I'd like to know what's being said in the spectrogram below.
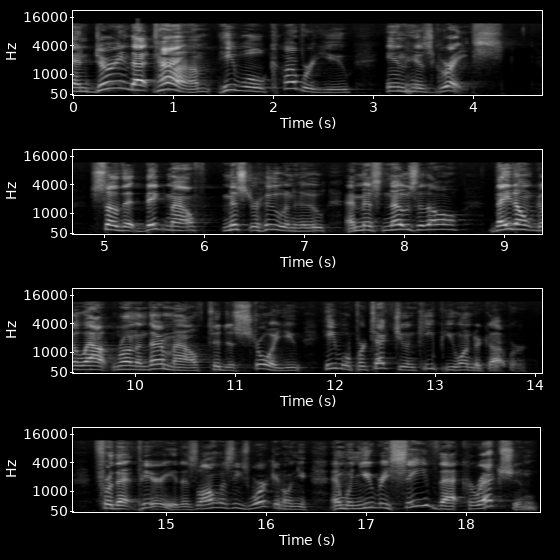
And during that time, He will cover you in His grace so that Big Mouth, Mr. Who and Who, and Miss Knows It All, they don't go out running their mouth to destroy you. He will protect you and keep you under cover for that period as long as He's working on you. And when you receive that correction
